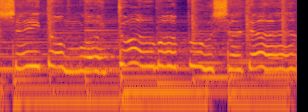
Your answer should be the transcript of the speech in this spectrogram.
谁懂我多么不舍得？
